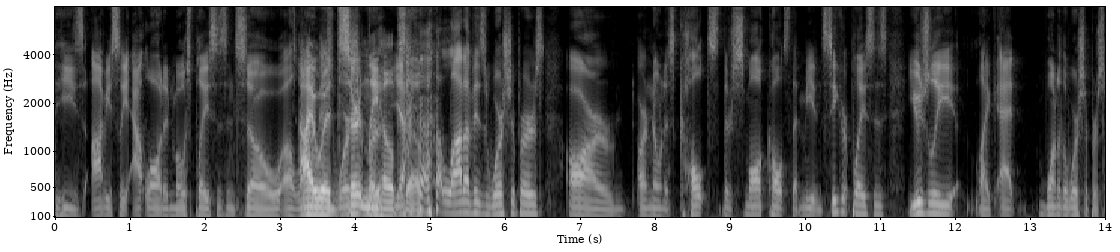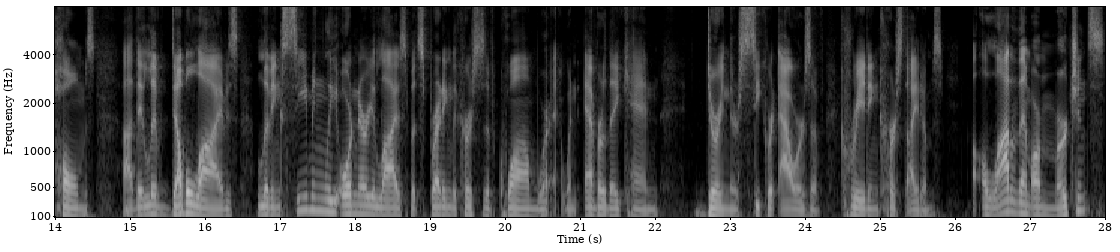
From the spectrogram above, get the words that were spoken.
He's obviously outlawed in most places, and so a lot I of his would certainly hope yeah, so. a lot of his worshippers are are known as cults. They're small cults that meet in secret places, usually like at one of the worshippers' homes. Uh, they live double lives, living seemingly ordinary lives, but spreading the curses of Quam where, whenever they can during their secret hours of creating cursed items. A- lot of them are merchants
